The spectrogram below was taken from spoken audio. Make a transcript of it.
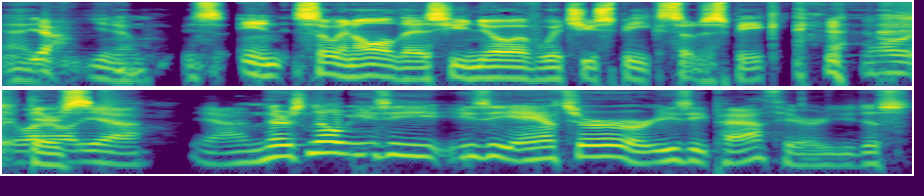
uh, yeah, you know. In so in all this, you know of which you speak, so to speak. oh, well, yeah, yeah. And there's no easy easy answer or easy path here. You just,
